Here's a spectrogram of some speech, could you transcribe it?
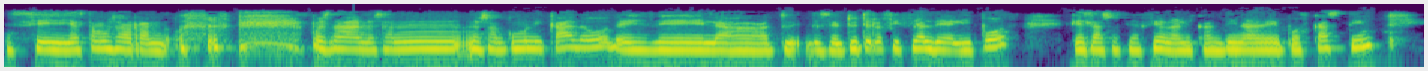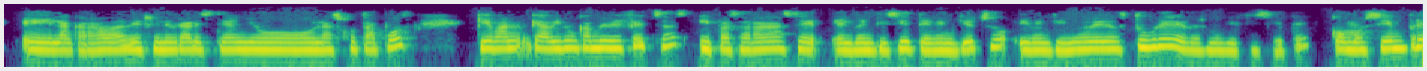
Sí, ya estamos ahorrando. pues nada, nos han, nos han comunicado desde, la, desde el Twitter oficial de Alipod, que es la Asociación Alicantina de Podcasting, eh, la encargada de celebrar este año las JPod, que, van, que ha habido un cambio de fechas y pasarán a ser el 27, 28 y 29 de octubre de 2017. Como siempre,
